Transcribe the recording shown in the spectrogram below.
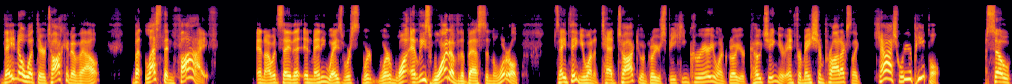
they know what they're talking about, but less than five. And I would say that in many ways, we're we're we're one, at least one of the best in the world. Same thing. You want a TED talk, you want to grow your speaking career, you want to grow your coaching, your information products. Like, gosh, we're your people. So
